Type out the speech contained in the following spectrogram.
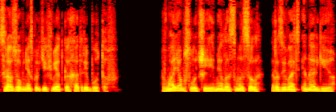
сразу в нескольких ветках атрибутов. В моем случае имело смысл развивать энергию,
